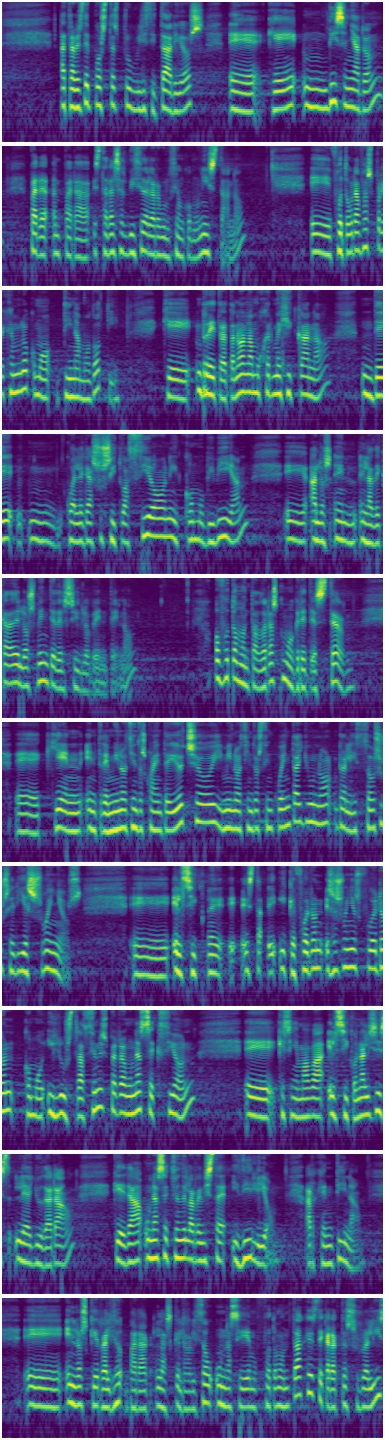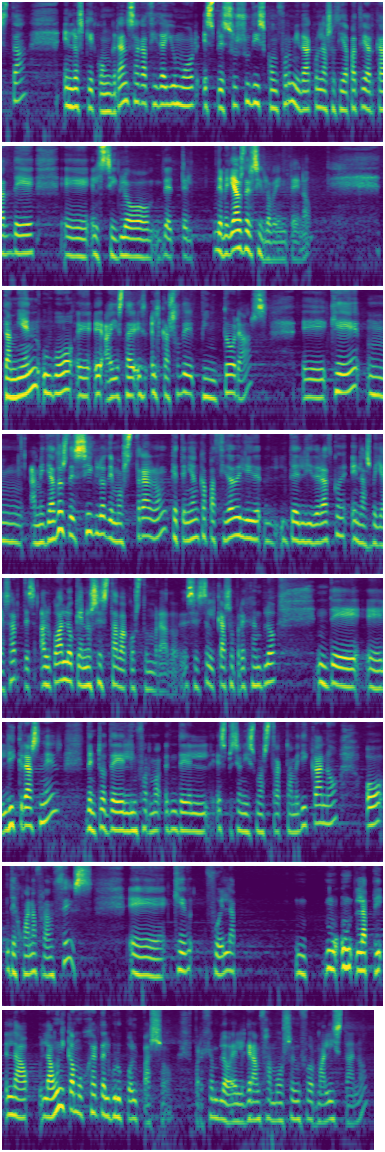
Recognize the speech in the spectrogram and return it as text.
a través de postes publicitarios eh, que mm, diseñaron para, para, estar al servicio de la revolución comunista. ¿no? Eh, fotógrafas, por ejemplo, como Tina Modotti, que retrataron a la mujer mexicana de mm, cuál era su situación y cómo vivían eh, en, la década de los 20 del siglo XX. O fotomontadoras como Greta Stern, eh, quien entre 1948 y 1951 realizó su serie Sueños. y que fueron, esos sueños fueron como ilustraciones para una sección eh, que se llamaba El psicoanálisis le ayudará, que era una sección de la revista Idilio, argentina. Eh, en los que realizó, para las que realizó una serie de fotomontajes de carácter surrealista, en los que con gran sagacidad y humor expresó su disconformidad con la sociedad patriarcal de, eh, siglo, de, mediados del siglo XX. ¿no? También hubo, eh, eh, ahí está el caso de pintoras eh, que mm, a mediados del siglo demostraron que tenían capacidad de, liderazgo en las bellas artes, algo a lo que no se estaba acostumbrado. Ese es el caso, por ejemplo, de Lee Krasner, dentro del, del, expresionismo abstracto americano, o de Juana Francés, que fue la la, única mujer del grupo El Paso, por ejemplo, el gran famoso informalista. ¿no?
